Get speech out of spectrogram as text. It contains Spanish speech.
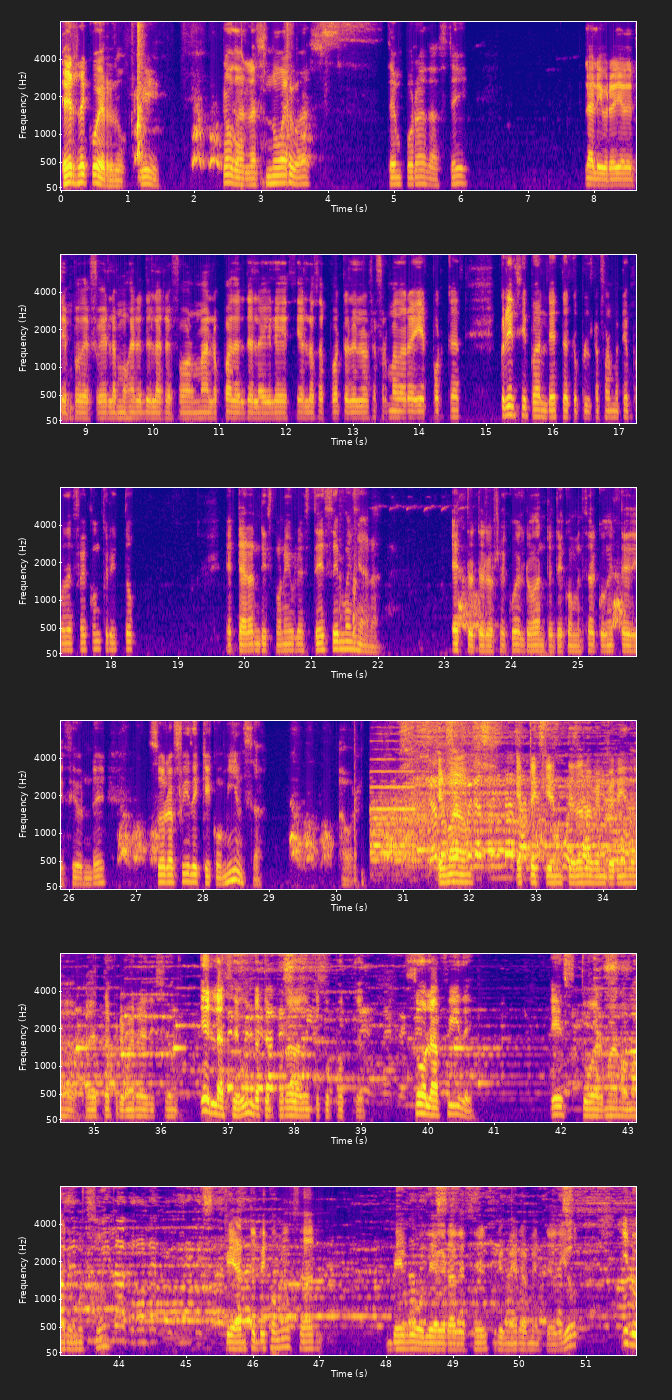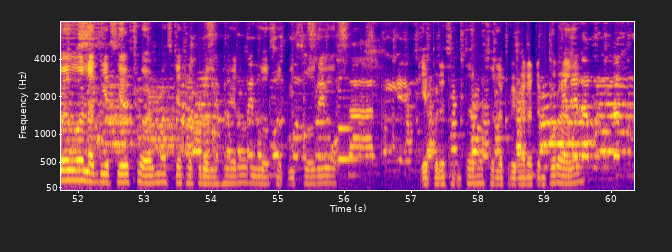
Te recuerdo que todas las nuevas temporadas de la librería de tiempo de fe, las mujeres de la reforma, los padres de la iglesia, los apóstoles, los reformadores y el podcast principal de esta plataforma Tiempo de Fe con Cristo estarán disponibles desde mañana. Esto te lo recuerdo antes de comenzar con esta edición de Sola Fide que comienza ahora. Hermano, este es quien te da la bienvenida a esta primera edición en la segunda temporada de este tu podcast. Sola Fide es tu hermano Mario Muxón, que antes de comenzar debo de agradecer primeramente a Dios y luego a las 18 armas que reprodujeron los episodios que presentamos en la primera temporada.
